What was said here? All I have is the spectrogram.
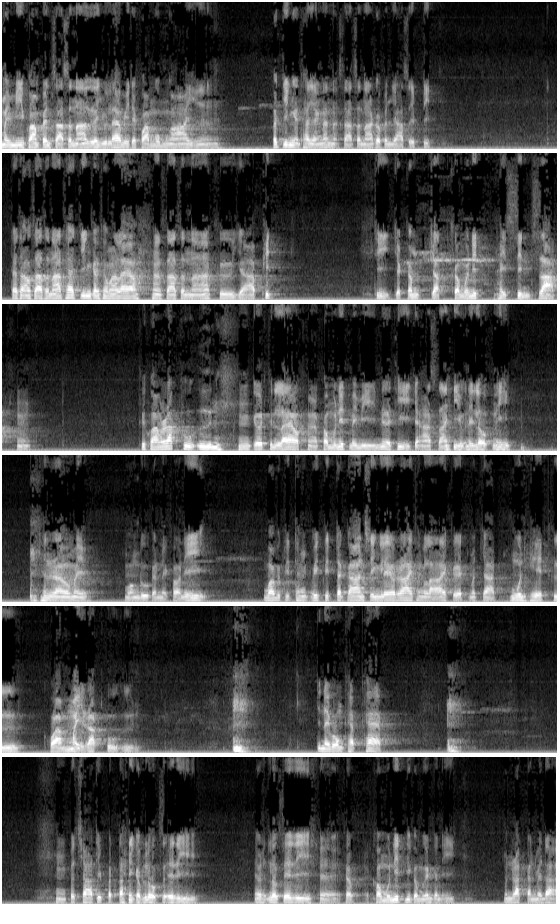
ไม่มีความเป็นศาสนาเหลืออยู่แล้วมีแต่ความงมงายก็จริงอะถ้าอย่างนั้นศาสนาก็เป็นยาเสพติด แต่ถ้าเอาศาสนาแท้จริงกันเข้ามาแล้ว ศาสนาคือยาพิษ ที่จะกำจัดคอมมิวนิสต์ให้สิ้นซากคือความรักผู้อื่นเกิดขึ้นแล้วคอมมิวนิสต์ไม่มีเนื้อที่จะอาศัยอยู่ในโลกนี้เราไม่ มองดูกันในข้อนี้ ว่าวิกฤตทางวิกฤตการสิ่งเลวร้ายทั้งหลายเกิดมาจากมูลเหตุคือความไม่รักผู้อื่น ที่ในวงแคบๆประชาธิปไตยกับโลกเสรีโลกเสรีกับคอมมิวนิสต์นี่ก็เหมือนกันอีก มันรักกันไม่ได้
